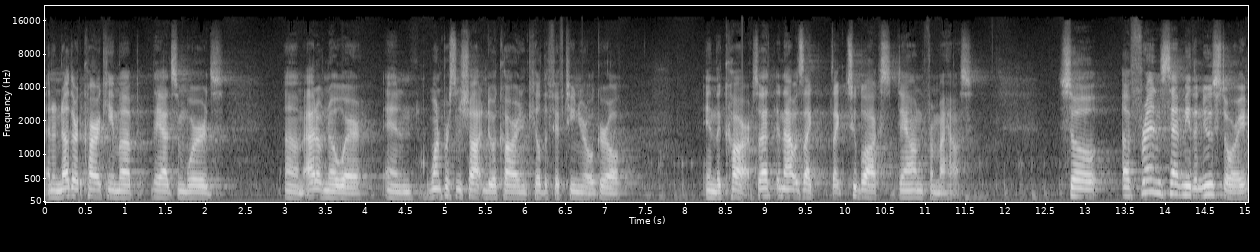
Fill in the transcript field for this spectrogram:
and another car came up. They had some words um, out of nowhere, and one person shot into a car and killed the 15 year old girl in the car. So that, and that was like, like two blocks down from my house. So a friend sent me the news story,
